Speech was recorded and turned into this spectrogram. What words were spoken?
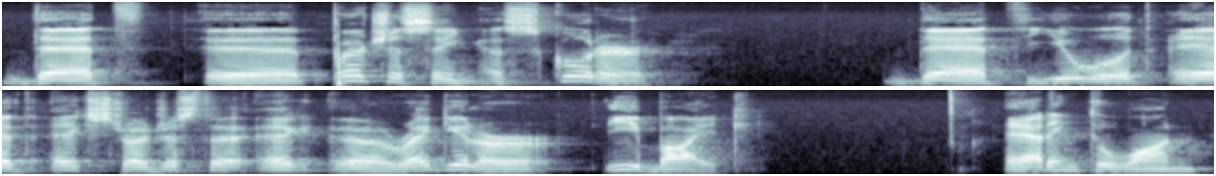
that uh, purchasing a scooter that you would add extra just a, a regular e-bike adding to one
